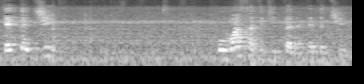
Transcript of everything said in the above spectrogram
kereta jeep puas hati kita naik kereta jeep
